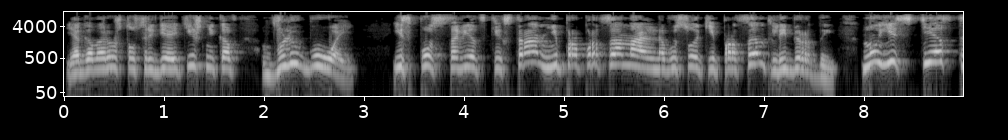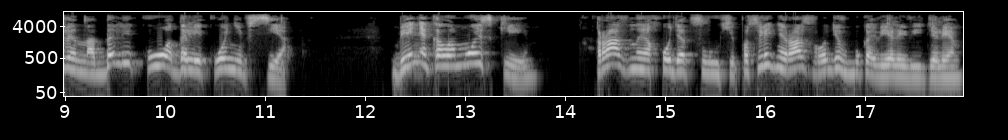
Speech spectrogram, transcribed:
Я говорю, что среди айтишников в любой из постсоветских стран непропорционально высокий процент либерды. Но, естественно, далеко-далеко не все. Беня Коломойский. Разные ходят слухи. Последний раз вроде в Буковеле видели.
